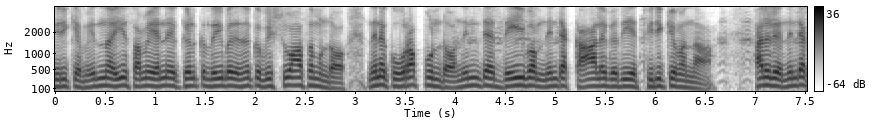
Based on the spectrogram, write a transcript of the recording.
തിരിക്കും. ഇന്ന് ഈ സമയം എന്നെ കേൾക്കുന്ന ദൈവം നിനക്ക് വിശ്വാസമുണ്ടോ? നിനക്ക് ഉറപ്പുണ്ടോ? നിന്റെ ദൈവം നിന്റെ കാലഗതിയെ തിരിക്കുമെന്ന. ഹലലു നിന്റെ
